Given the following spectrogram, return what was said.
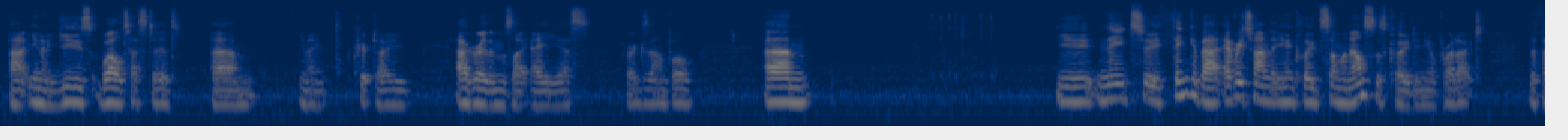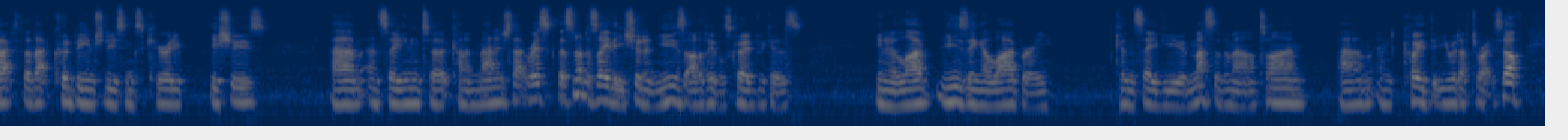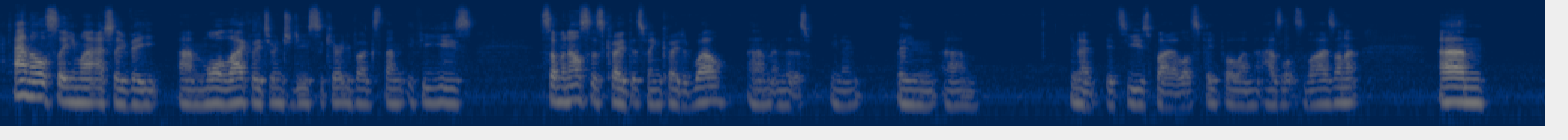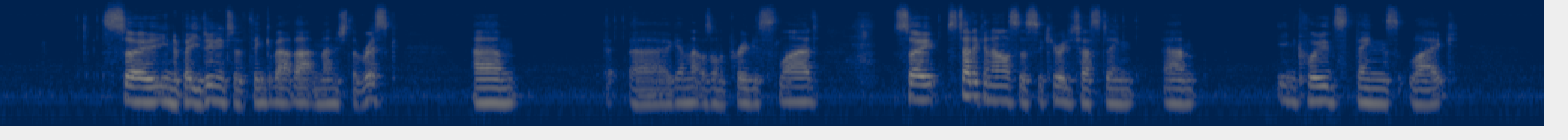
uh, you know, use well-tested, um, you know, crypto algorithms like AES, for example. Um, you need to think about every time that you include someone else's code in your product, the fact that that could be introducing security issues. Um, and so you need to kind of manage that risk. That's not to say that you shouldn't use other people's code because, you know, using a library can save you a massive amount of time um, and code that you would have to write yourself. And also, you might actually be um, more likely to introduce security bugs than if you use someone else's code that's been coded well um, and that it's you know been um, you know it's used by lots of people and has lots of eyes on it. Um, so you know, but you do need to think about that and manage the risk. Um, uh, again, that was on the previous slide. So static analysis, security testing um, includes things like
